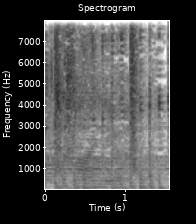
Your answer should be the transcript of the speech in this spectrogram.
to find you.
